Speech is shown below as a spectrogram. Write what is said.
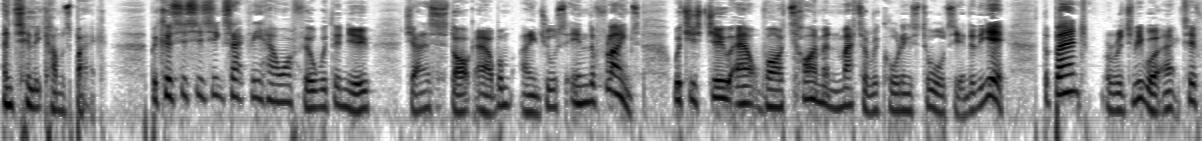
until it comes back. Because this is exactly how I feel with the new Janus Stark album, Angels in the Flames, which is due out via Time and Matter recordings towards the end of the year. The band originally were active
